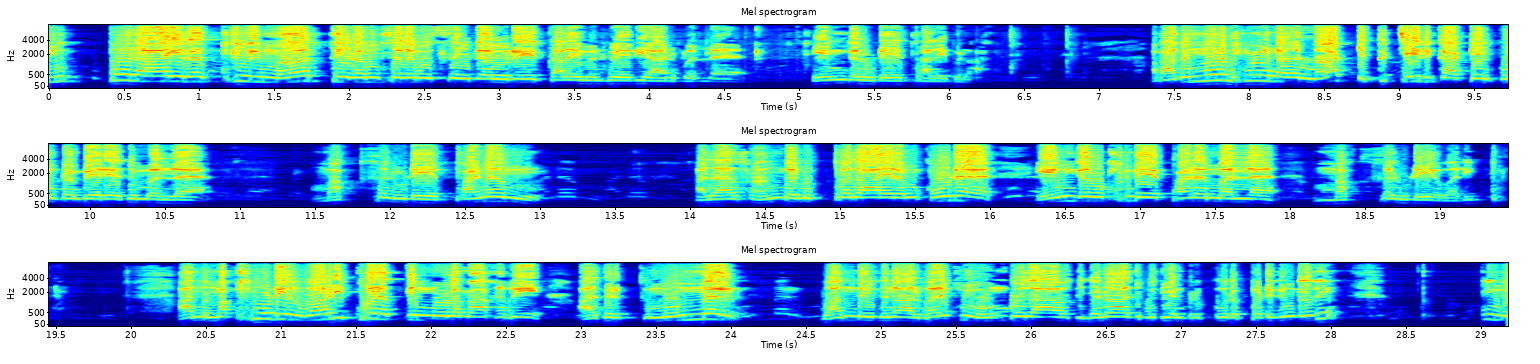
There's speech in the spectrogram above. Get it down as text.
முப்பதாயிரத்தில் மாத்திரம் செலவு செய்த ஒரே தலைவன் வேறு யாரும் அல்ல எங்களுடைய தலைவனாக அதன் மூலமாக நான் நாட்டுக்கு செய்து காட்டியிருக்கின்றோம் வேறு எதுவும் அல்ல மக்களுடைய பணம் அதாவது அந்த முப்பதாயிரம் கூட எங்களுடைய பணம் அல்ல மக்களுடைய வரிப்பணம். அந்த மக்களுடைய வரிப்பணத்தின் மூலமாகவே அதற்கு முன்னர் வந்த இதனால் வரைக்கும் ஒன்பதாவது ஜனாதிபதி என்று கூறப்படுகின்றது. இந்த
